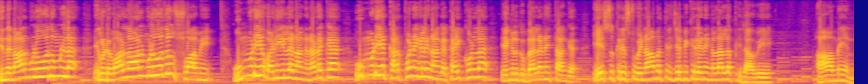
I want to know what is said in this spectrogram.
இந்த நாள் முழுவதும் இல்லை எங்களுடைய வாழ்நாள் முழுவதும் சுவாமி உம்முடைய வழியில் நாங்கள் நடக்க உம்முடைய கற்பனைகளை நாங்கள் கைக்கொள்ள எங்களுக்கு பலனை தாங்க. இயேசு கிறிஸ்துவை நாமத்தில் ஜெபிக்கிறேன் எங்கள் நல்ல பிதாவே. ஆமேன்.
